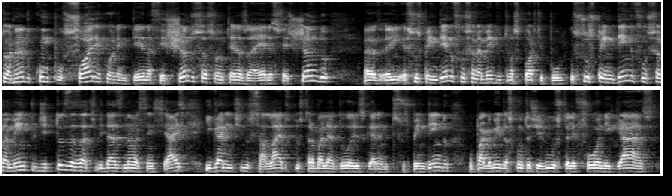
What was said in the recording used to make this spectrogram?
tornando compulsória a quarentena, fechando suas fronteiras aéreas, fechando, suspendendo o funcionamento do transporte público, suspendendo o funcionamento de todas as atividades não essenciais e garantindo salários para os trabalhadores, suspendendo o pagamento das contas de luz, telefone, gás,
